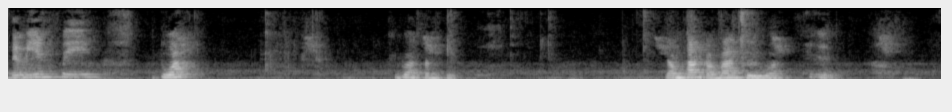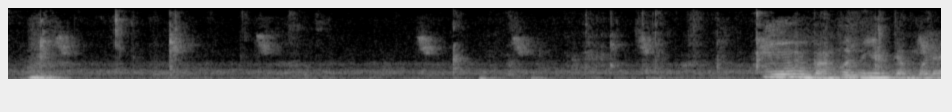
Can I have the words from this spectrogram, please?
เดี๋ยวเรียนฟรีตัวคิดว่าสันติจำทางกลับบ้านคือว่าถืออืมบางคนก็ยังจำว่าได้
